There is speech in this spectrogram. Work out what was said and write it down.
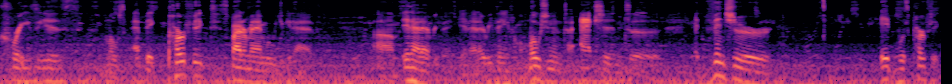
craziest, most epic, perfect Spider-Man movie you could have. Um, it had everything. It had everything from emotion to action to adventure. It was perfect.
